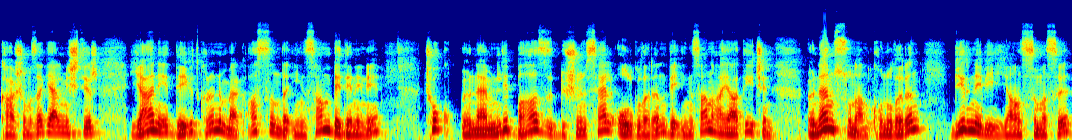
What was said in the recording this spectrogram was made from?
karşımıza gelmiştir. Yani David Cronenberg aslında insan bedenini çok önemli bazı düşünsel olguların ve insan hayatı için önem sunan konuların bir nevi yansıması,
